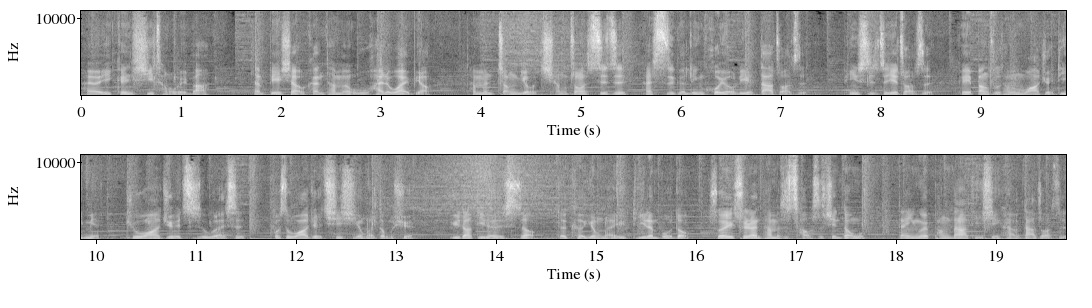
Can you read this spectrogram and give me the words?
还有一根细长的尾巴。但别小看它们无害的外表，它们长有强壮的四肢和四个灵活有力的大爪子。平时这些爪子可以帮助它们挖掘地面。去挖掘植物来吃，或是挖掘栖息用的洞穴。遇到敌人的时候，则可用来与敌人搏斗。所以，虽然它们是草食性动物，但因为庞大的体型还有大爪子，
